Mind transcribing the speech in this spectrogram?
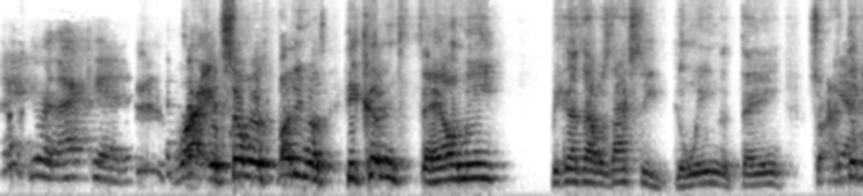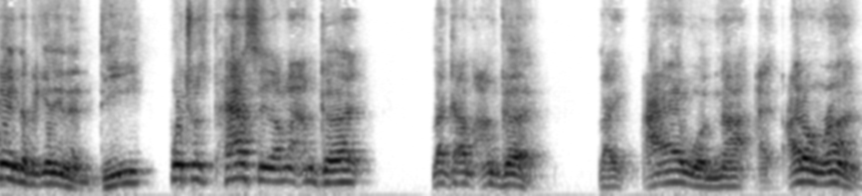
you were that kid. Right. And so what's funny was he couldn't fail me because I was actually doing the thing. So I think Yeah. I ended up getting a D, which was passing. I'm like, I'm good. Like I'm I'm good. Like I will not I, I don't run.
